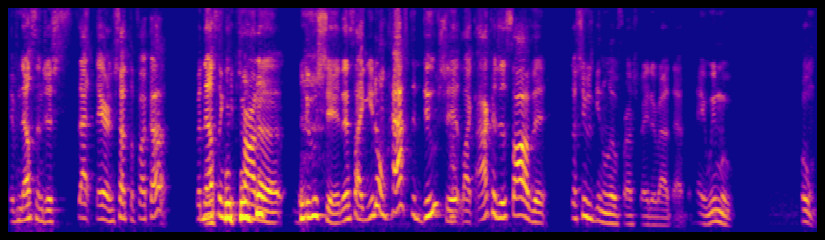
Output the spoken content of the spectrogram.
if Nelson just sat there and shut the fuck up. But Nelson keeps trying to do shit. It's like you don't have to do shit. Like I could just solve it. So she was getting a little frustrated about that. But hey, we move. Boom.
